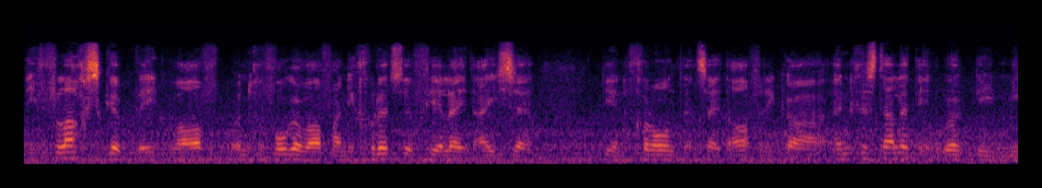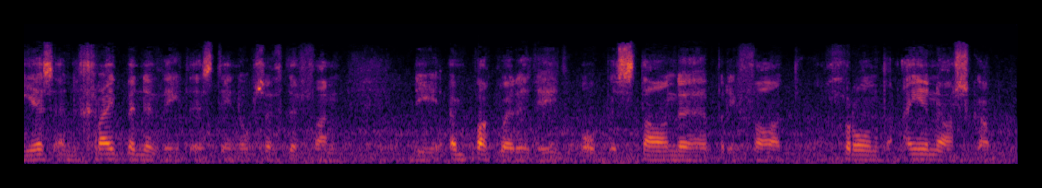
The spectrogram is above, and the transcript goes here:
die Vlagskipwet waar ingevolge waarvan die grootste hoeveelheid eise teen grond in Suid-Afrika ingestel het en ook die mees ingrypende wet is ten opsigte van die impak wat dit het op bestaande privaat grondeienaarskap.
